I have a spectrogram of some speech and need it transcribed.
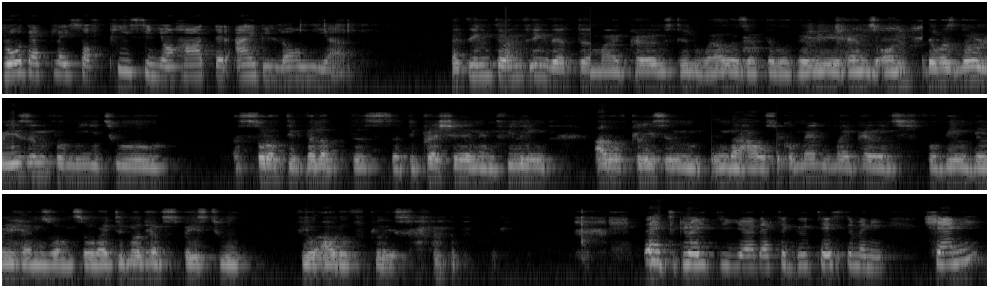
brought that place of peace in your heart that I belong here? I think one thing that uh, my parents did well is that they were very hands on. There was no reason for me to uh, sort of develop this uh, depression and feeling out of place in, in the house. I commend my parents for being very hands on, so I did not have space to feel out of place. That's great to hear. That's a good testimony. Shanny,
